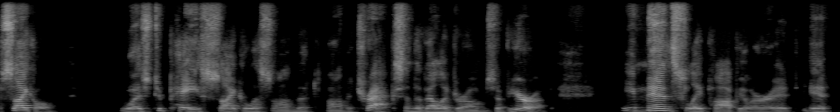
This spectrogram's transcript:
cycle was to pace cyclists on the on the tracks and the velodromes of Europe. Immensely popular. It it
